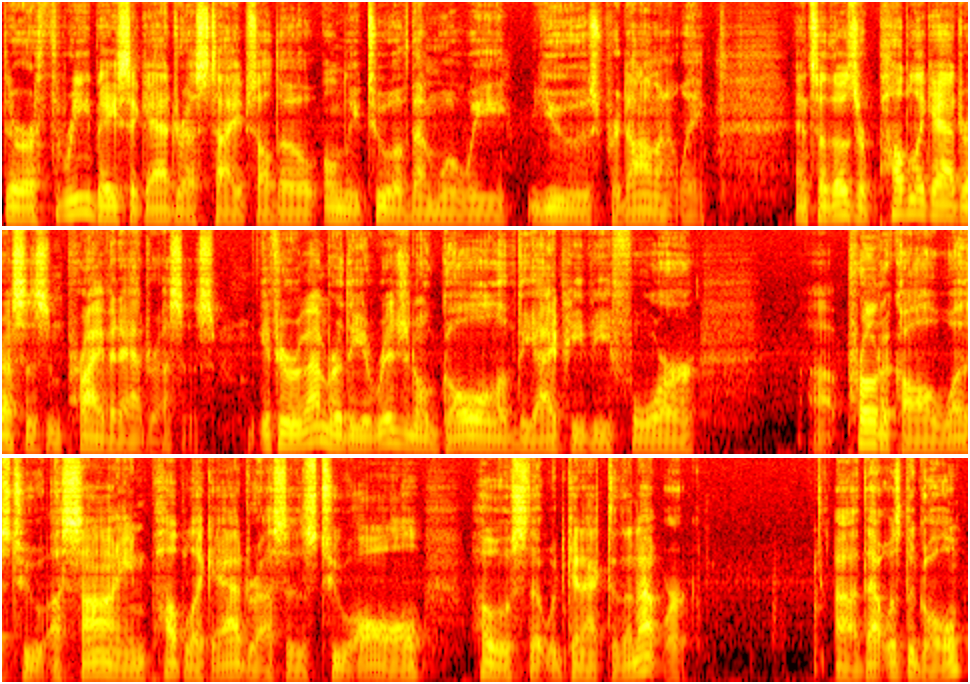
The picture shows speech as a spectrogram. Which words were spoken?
There are three basic address types, although only two of them will we use predominantly. And so those are public addresses and private addresses. If you remember, the original goal of the IPv4 uh, protocol was to assign public addresses to all hosts that would connect to the network. Uh, that was the goal.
